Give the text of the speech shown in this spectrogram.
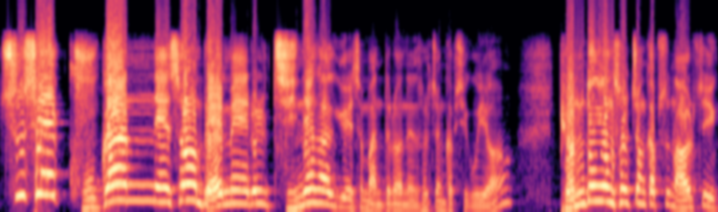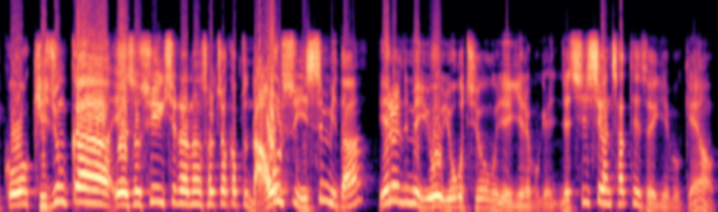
추세 구간에서 매매를 진행하기 위해서 만들어낸 설정 값이고요. 변동형 설정 값도 나올 수 있고, 기준가에서 수익 실현하는 설정 값도 나올 수 있습니다. 예를 들면 요, 요거 지우고 얘기를 해볼게요. 이제 실시간 차트에서 얘기해 볼게요.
